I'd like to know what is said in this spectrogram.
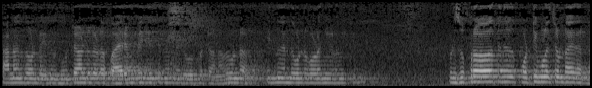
കാരണം എന്തുകൊണ്ട്? ഇത് നൂറ്റാണ്ടുകളുടെ പാരമ്പര്യത്തിൽ നിന്ന് രൂപപ്പെട്ടാണ്. അതുകൊണ്ടാണ് ഇന്നും എന്തുകൊണ്ട് കോളനികൾ നിൽക്കുന്നു ഒരു സുപ്രഭാതത്തിന് പൊട്ടിമുളച്ചുണ്ടായതല്ല.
